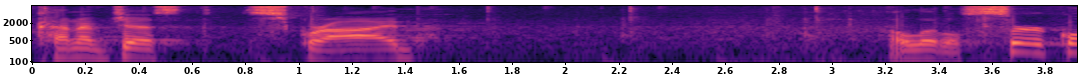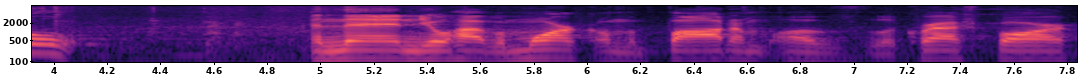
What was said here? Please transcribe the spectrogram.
kind of just scribe a little circle and then you'll have a mark on the bottom of the crash bar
